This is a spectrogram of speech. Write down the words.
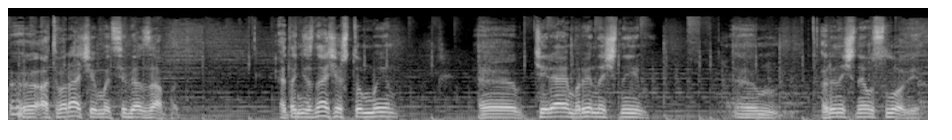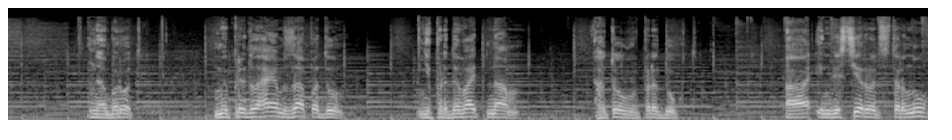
э, отворачиваем от себя Запад. Это не значит, что мы э, теряем рыночный, эм, рыночные условия. Наоборот, мы предлагаем Западу не продавать нам готовый продукт, а инвестировать в страну,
